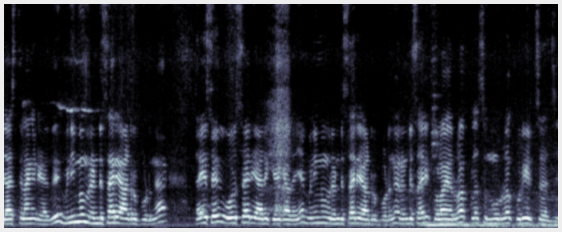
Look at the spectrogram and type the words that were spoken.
ஜாஸ்திலாம் கிடையாது. மினிமம் ரெண்டு சாரி ஆர்டர் போடுங்க. தயவுசெய்து ஒரு சாரி யாரும் கேட்காதீங்க. மினிமம் ரெண்டு சாரி ஆர்டர் போடுங்க. ரெண்டு சாரி தொள்ளாயிரரூவா ப்ளஸ் நூறுரூவா கொரியர் சார்ஜ்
